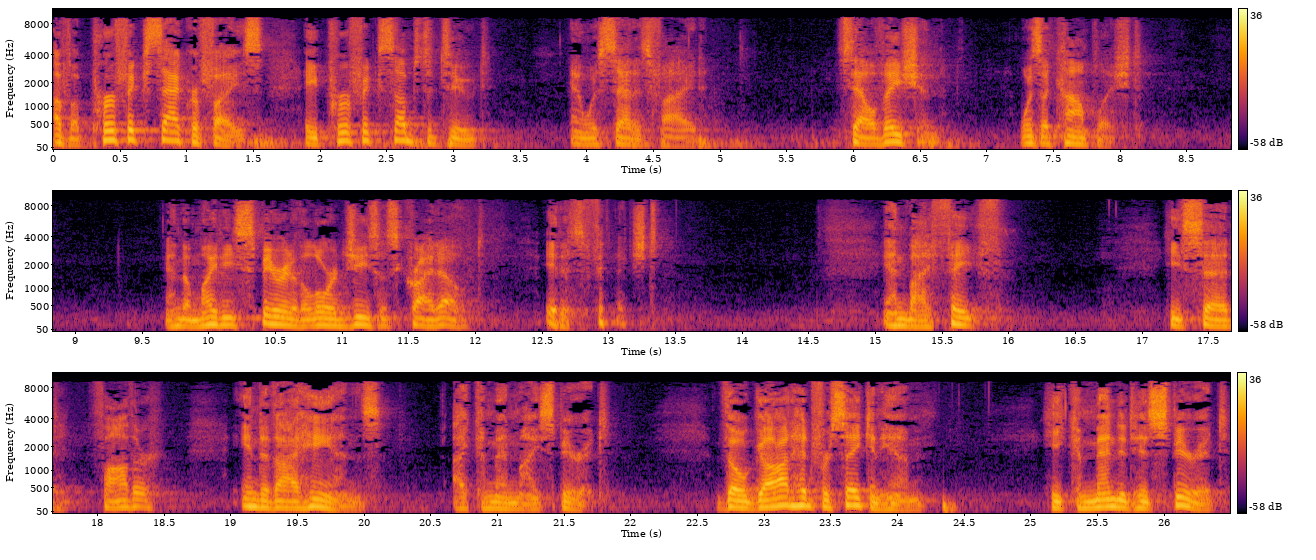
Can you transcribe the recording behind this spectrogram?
of a perfect sacrifice, a perfect substitute, and was satisfied. Salvation was accomplished. And the mighty Spirit of the Lord Jesus cried out, It is finished. And by faith, he said, Father, into thy hands I commend my spirit. Though God had forsaken him, he commended his spirit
